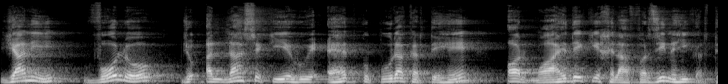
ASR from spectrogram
یعنی وہ لوگ جو اللہ سے کیے ہوئے عہد کو پورا کرتے ہیں اور معاہدے کی خلاف ورزی نہیں کرتے۔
